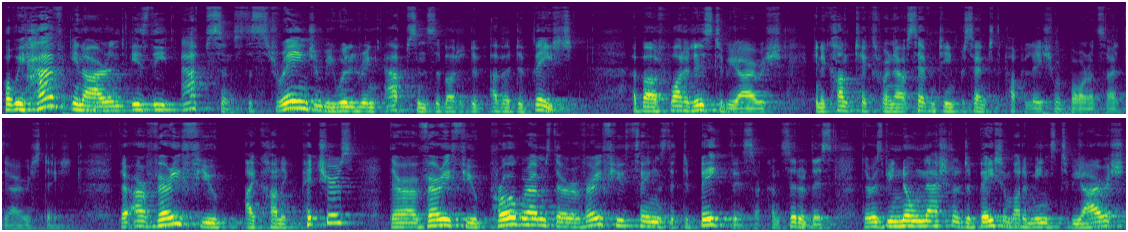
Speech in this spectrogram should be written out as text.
What we have in Ireland is the absence, the strange and bewildering absence about a de- of a debate about what it is to be Irish in a context where now 17% of the population were born outside the Irish state. There are very few iconic pictures, there are very few programs, there are very few things that debate this or consider this. There has been no national debate on what it means to be Irish.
